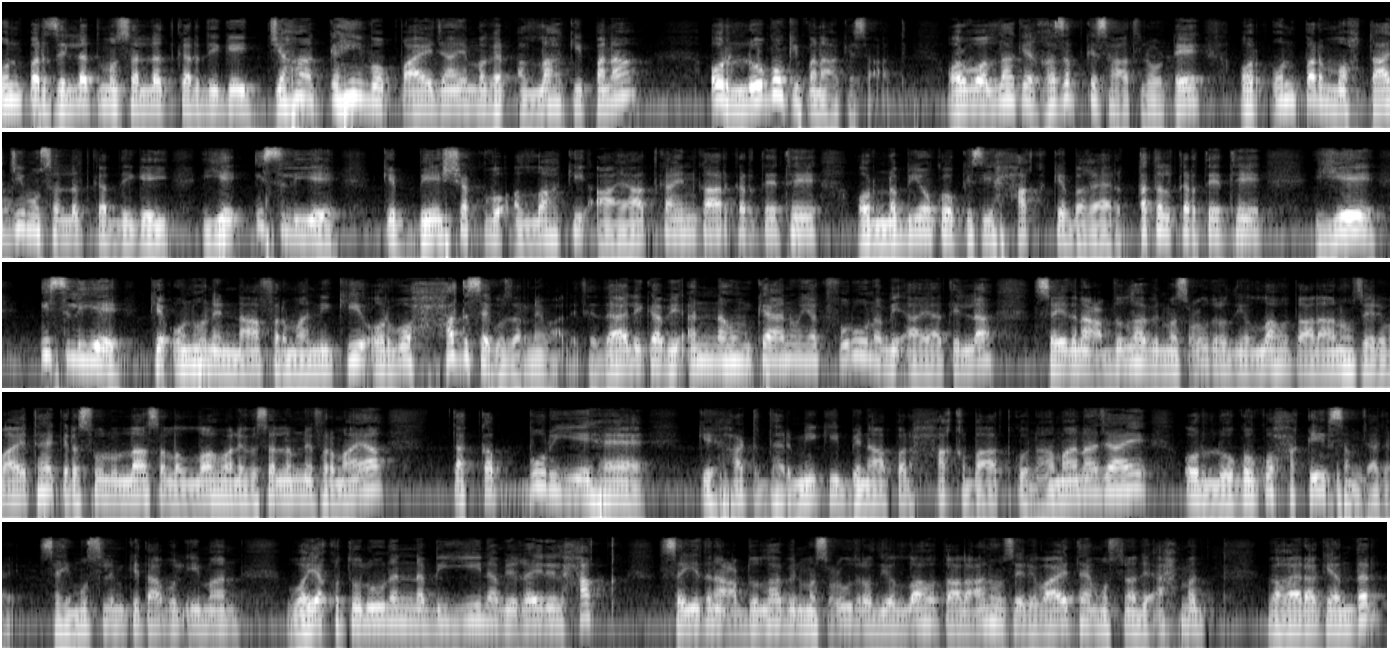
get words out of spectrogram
ان پر ذلت مسلط کر دی گئی جہاں کہیں وہ پائے جائیں مگر اللہ کی پناہ اور لوگوں کی پناہ کے ساتھ۔ اور وہ اللہ کے غضب کے ساتھ لوٹے اور ان پر محتاجی مسلط کر دی گئی۔ یہ اس لیے کہ بے شک وہ اللہ کی آیات کا انکار کرتے تھے اور نبیوں کو کسی حق کے بغیر قتل کرتے تھے۔ یہ اس لیے کہ انہوں نے نافرمانی کی اور وہ حد سے گزرنے والے تھے۔ ذالک بھی انہم کانوا یکفرون بآیات اللہ۔ سیدنا عبداللہ بن مسعود رضی اللہ تعالیٰ عنہ سے روایت ہے کہ رسول اللہ صلی اللہ علیہ وسلم نے فرمایا، تکبر یہ ہے کہ ہٹ دھرمی کی بنا پر حق بات کو نہ مانا جائے اور لوگوں کو حقیر سمجھا جائے۔ صحیح مسلم کتاب الایمان ویقتلون النبیین بغیر الحق۔ سیدنا عبداللہ بن مسعود رضی اللہ تعالی عنہ سے روایت ہے، مسند احمد وغیرہ کے اندر۔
